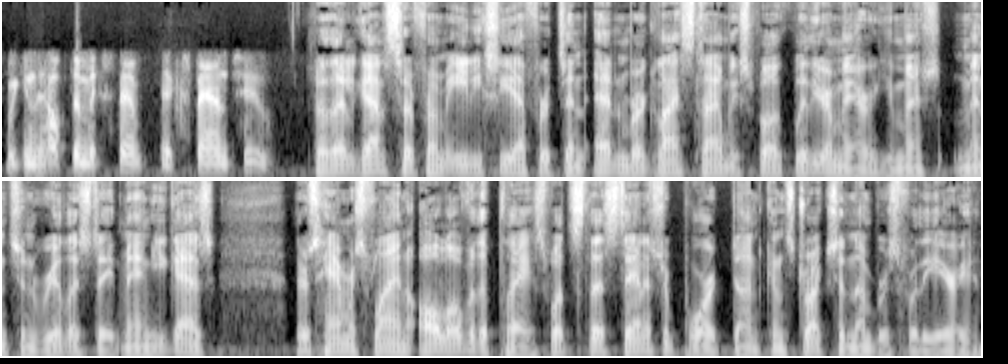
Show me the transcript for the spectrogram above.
we can help them expand, expand too. Raudel Garza from EDC Efforts in Edinburg. Last time we spoke with your mayor, you mentioned real estate. Man, you guys, there's hammers flying all over the place. What's the status report on construction numbers for the area?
